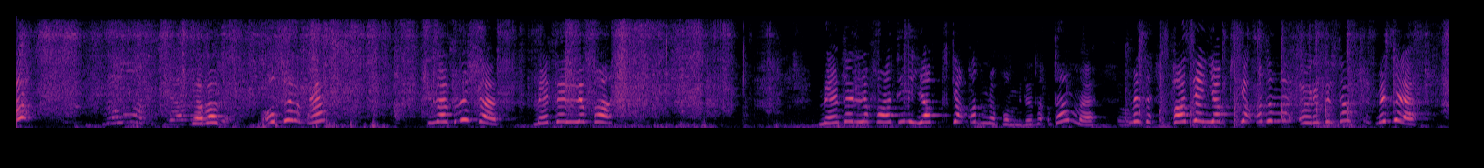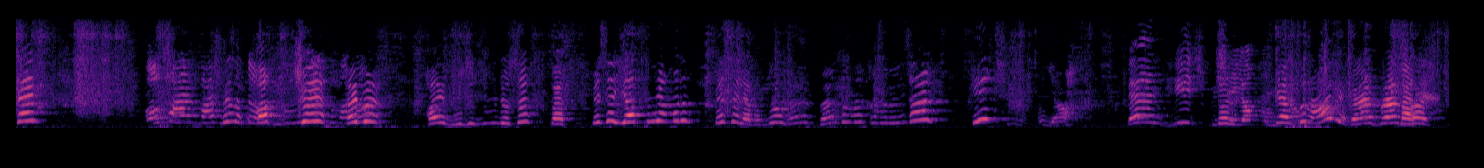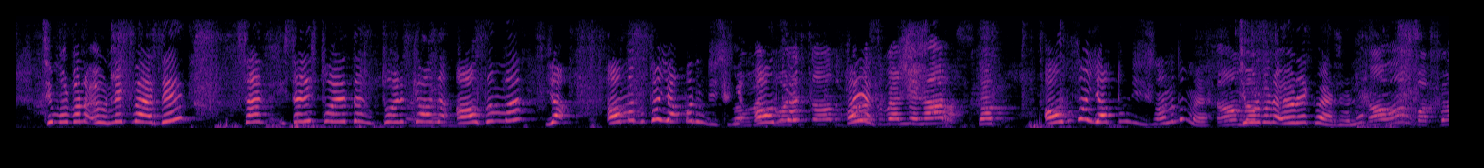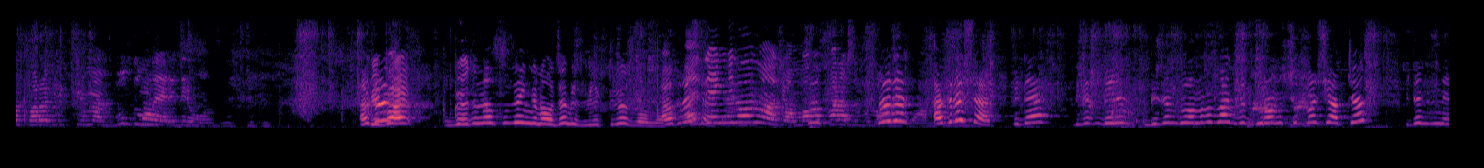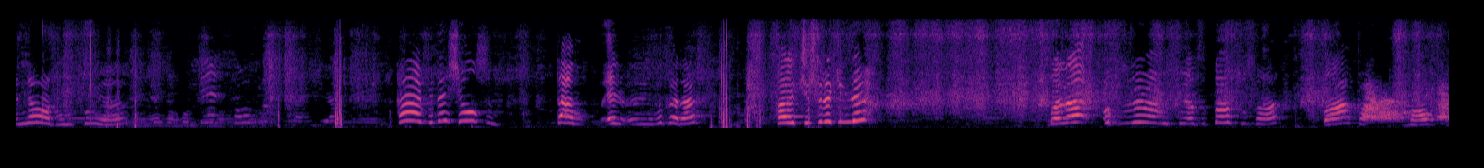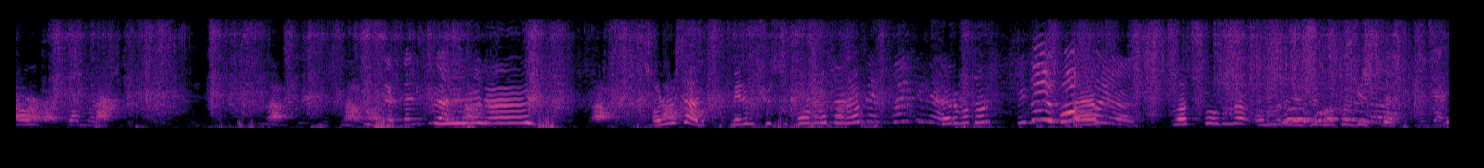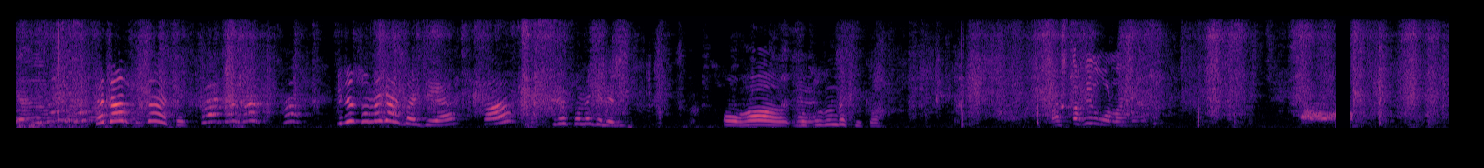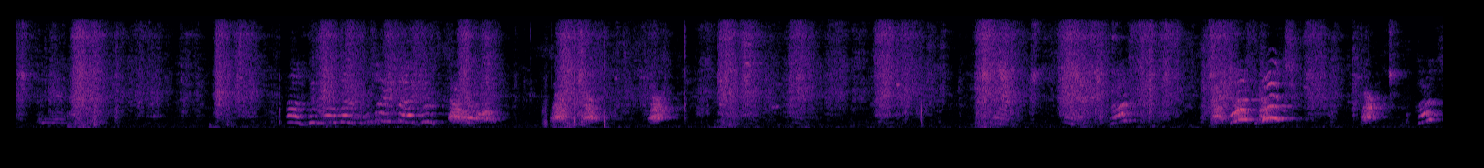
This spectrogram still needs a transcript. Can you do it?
Duralım artık ya. Ya bak oturun be. Şimdi arkadaşlar Mete ile Fa Mete ile Fatih ile yaptık yapmadım yapalım bir de ta- tamam mı? Mesela Fatih sen yaptık yapmadın mı öğretirsem mesela sen O sen başka mesela bak şöyle hayır böyle hayır bu zıplı videosu bak mesela yaptım yapmadım mesela bak dur ver bana kamerayı sen hiç ya Ben hiçbir dur şey yapmamışım. ya dur abi Ver ver Bak ver. Timur bana örnek verdi. Sen sen hiç tuvaletten tuvalet kağıdı aldın mı? Ya almadıysan yapmadım Lan ben aldıysan Hayır. bende ne arası? bak aldıysan yaptım diyeceksin anladın mı? Tamam, Timur bak. bana örnek verdi öyle. Tamam bak ben para biriktirmem. Bulduğumda eritirim onu. Bir bak. Gördün nasıl zengin olacağım biz biriktiriyoruz vallahi. Ben Arkadaşlar zengin olmayacağım. Baba parası dur dur arkadaşlar bir de bizim benim bizim drone'umuz var. Bizim drone uçurtma şey yapacağız. Bir de ne, ne vardı unuttum ya. Ha bir de şey olsun. Tamam el, el- bu kadar. Hadi kim sıra kimde? Bana 31 vermişsin pahalı kupon vermiştin. 82 verdim. Arkadaşlar benim şu spor motorum sarı motor Videoyu bozmayın. lastik olduğunda onunla bir motor geçti. Ya tamam sus artık. Bir de sonuna gel bence ya. Ha? Bir de sonuna gelelim. Oha 9 dakika. Kaç dakika olacak? Ha dur normal bu sayıda dur. Kaç? Kaç kaç? Kaç? Kaç?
